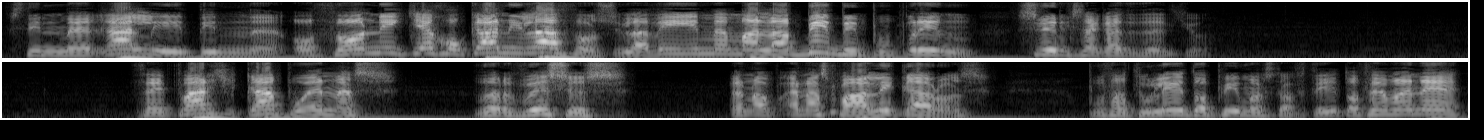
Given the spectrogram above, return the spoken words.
στην μεγάλη την ε, οθόνη και έχω κάνει λάθος. Δηλαδή είμαι μαλαμπίμπι που πριν σφίριξα κάτι τέτοιο. Θα υπάρχει κάπου ένας δερβίσης, ένα, ένας παλίκαρος που θα του λέει το ποίημα στο αυτή. Το θέμα είναι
